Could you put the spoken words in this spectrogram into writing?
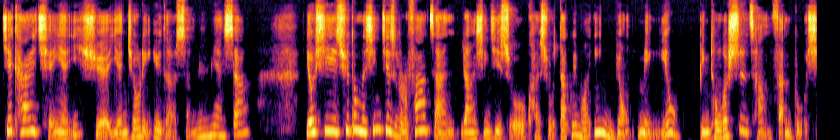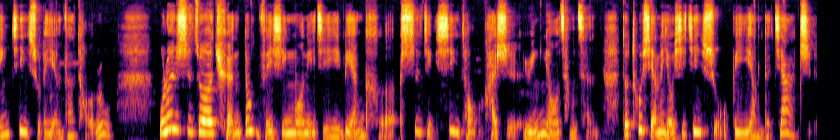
揭开前沿医学研究领域的神秘面纱。游戏驱动的新技术的发展，让新技术快速大规模应用民用，并通过市场反哺新技术的研发投入。无论是做全动飞行模拟机联合视景系统，还是云游长城，都凸显了游戏技术不一样的价值。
